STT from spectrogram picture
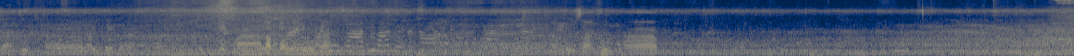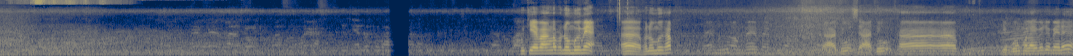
สาธุครับเด็กๆเด็กมารับบอลในหลวงตาสาธุสาธุครับ คุณเจวางแล้วพนมมือแม่เออพนมมือครับ สาธุสาธุครับเก็บพวงมาลัยไว้ด้วยแม่เด้อ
